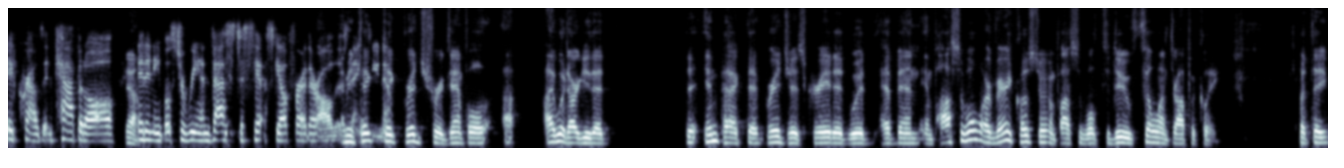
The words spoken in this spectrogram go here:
it crowds in capital, Yeah. it enables to reinvest to scale further. All those I mean, things, take you know. take Bridge for example. Uh, I would argue that the impact that Bridge has created would have been impossible or very close to impossible to do philanthropically. But they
